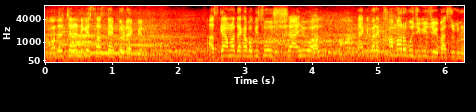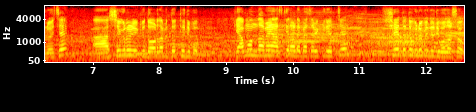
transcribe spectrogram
আমাদের চ্যানেলটিকে সাবস্ক্রাইব করে রাখবেন। আজকে আমরা দেখাবো কিছু শাহিওয়াল, একেবারে খামার উপযোগী যে বাছুরগুলো রয়েছে সেগুলোর একটু দরদামে তথ্য দিব। কেমন দামে আজকের হাটে বেচা বিক্রি হচ্ছে? সে তথ্যগুলো কিন্তু দিব দর্শক।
